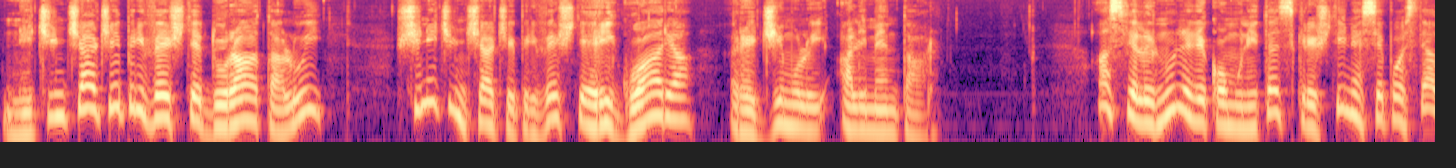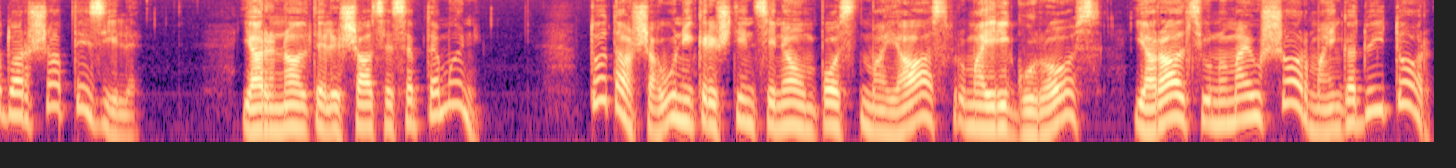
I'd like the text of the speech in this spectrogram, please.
nici în ceea ce privește durata lui, și nici în ceea ce privește rigoarea regimului alimentar. Astfel, în unele comunități creștine se postea doar șapte zile, iar în altele șase săptămâni. Tot așa, unii creștini țineau un post mai aspru, mai riguros, iar alții unul mai ușor, mai îngăduitor.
